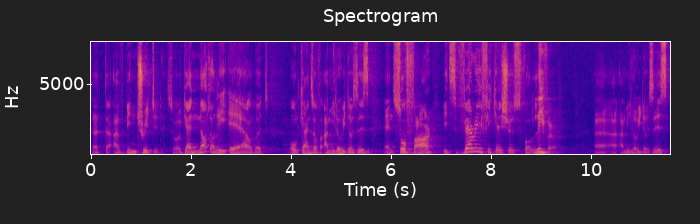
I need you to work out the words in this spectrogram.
that have been treated. So again, not only AL, but all kinds of amyloidoses. And so far, it's very efficacious for liver uh, amyloidosis.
